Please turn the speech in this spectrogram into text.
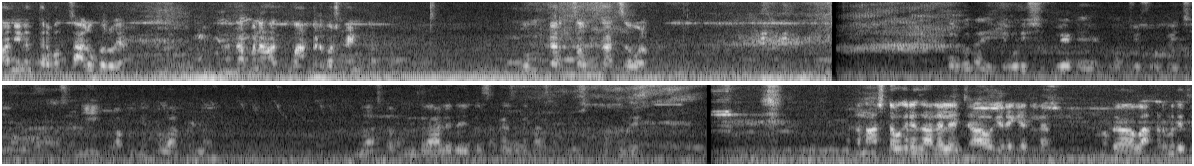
आणि नंतर मग चालू करूया. आता आपण आहात वाकड बस स्टँड डुमकर चौकात जवळ. तर बघा एवढीशी प्लेट आहे पंचवीस रुपयाची. आणि इकडून आपण घेतो लाकडला नाश्ता तुम्ही जर आले तर इथं सकाळी सकाळी नाश्ता करू शकता तुम्ही. आता नाश्ता वगैरे झालेला आहे चहा वगैरे घेतला. मग वाकडमध्येच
